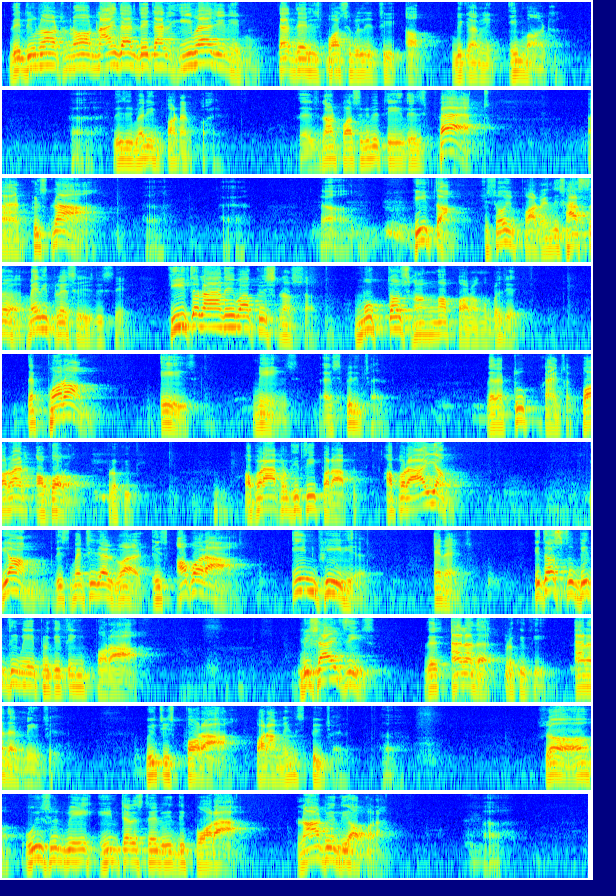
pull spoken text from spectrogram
they do not know, neither they can imagine even that there is possibility of becoming immortal. Uh, this is very important point. There is not possibility, there is fact. And Krishna, uh, Kirtan is so important. In the Shastra, many places this say. Kirtanadeva Krishna sa mukta sangha parang brajet. That param is, means uh, spiritual. There are two kinds of para and apara prakriti. Apara prakriti, para prakriti. Aparayam yam, this material world, is apara, inferior energy. Itastu viddhi me prakritim para. Besides this, there is another prakriti, another nature, which is para. Para means spiritual. So, we should be interested with the para, not with the opera.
